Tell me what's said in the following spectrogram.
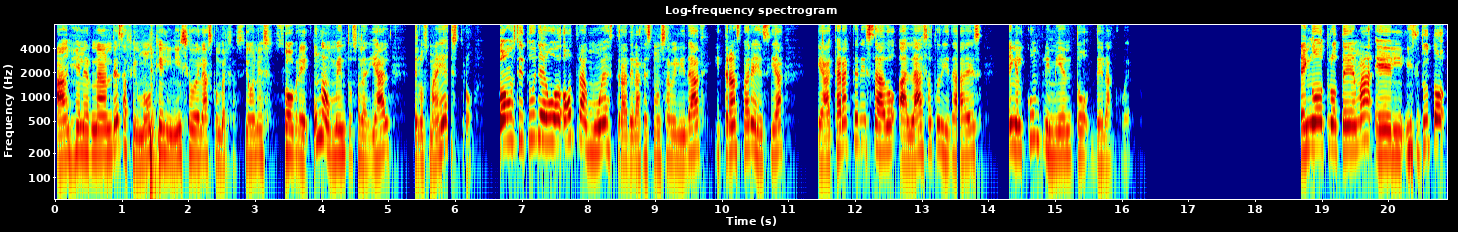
Ángel Hernández, afirmó que el inicio de las conversaciones sobre un aumento salarial de los maestros constituye otra muestra de la responsabilidad y transparencia que ha caracterizado a las autoridades en el cumplimiento del acuerdo. En otro tema, el Instituto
